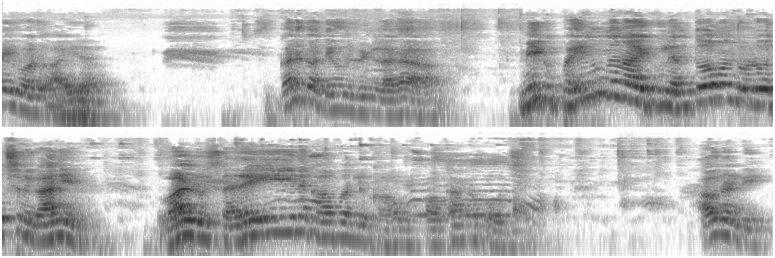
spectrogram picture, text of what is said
కాపాడేవాడు ఆయన. కనుక దేవుని బిడ్డలారా మీకు పైనున్న నాయకులు ఎంతో మంది ఉండవచ్చును కానీ వాళ్ళు సరైన కాపర్లు కావు కాకపోవచ్చు. అవునండి.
